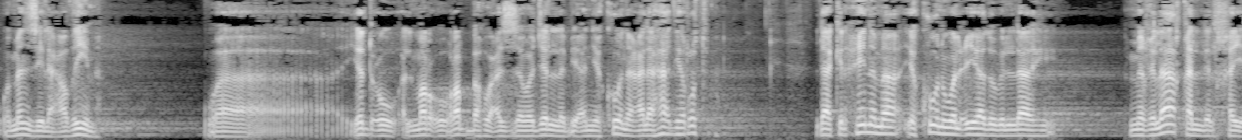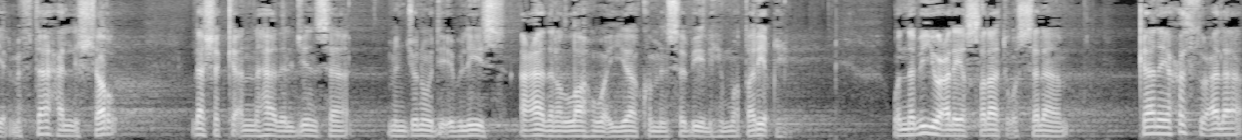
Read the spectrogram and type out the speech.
ومنزلة عظيمة. ويدعو المرء ربه عز وجل بأن يكون على هذه الرتبة. لكن حينما يكون والعياذ بالله مغلاقا للخير مفتاحا للشر لا شك أن هذا الجنس من جنود إبليس أعاذنا الله وإياكم من سبيلهم وطريقهم. والنبي عليه الصلاة والسلام كان يحث على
